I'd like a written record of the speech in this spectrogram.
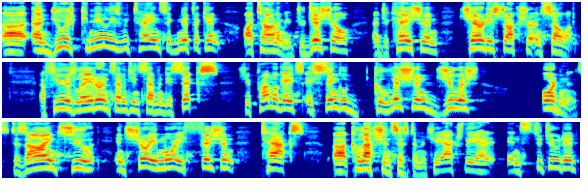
uh, and Jewish communities retain significant autonomy, judicial, education, charity structure, and so on. A few years later, in 1776, she promulgates a single Galician Jewish ordinance designed to ensure a more efficient tax uh, collection system. And she actually had instituted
